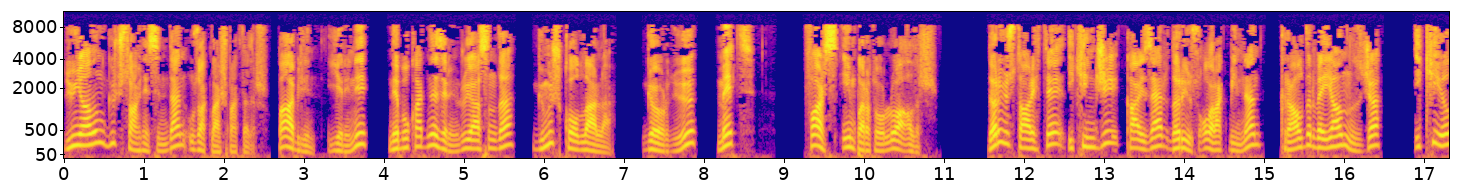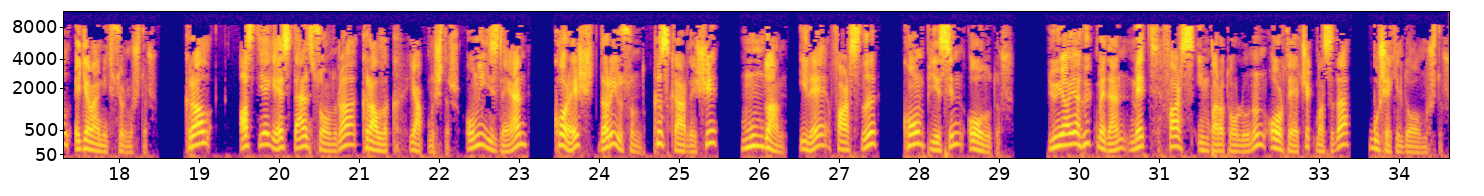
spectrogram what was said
Dünyanın güç sahnesinden uzaklaşmaktadır. Babil'in yerini Nebukadnezar'ın rüyasında gümüş kollarla gördüğü Met Fars İmparatorluğu alır. Darius tarihte ikinci Kaiser Darius olarak bilinen kraldır ve yalnızca iki yıl egemenlik sürmüştür. Kral Astyages'ten sonra krallık yapmıştır. Onu izleyen Koreş, Darius'un kız kardeşi Mundan ile Farslı Kompyes'in oğludur. Dünyaya hükmeden Met Fars İmparatorluğu'nun ortaya çıkması da bu şekilde olmuştur.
